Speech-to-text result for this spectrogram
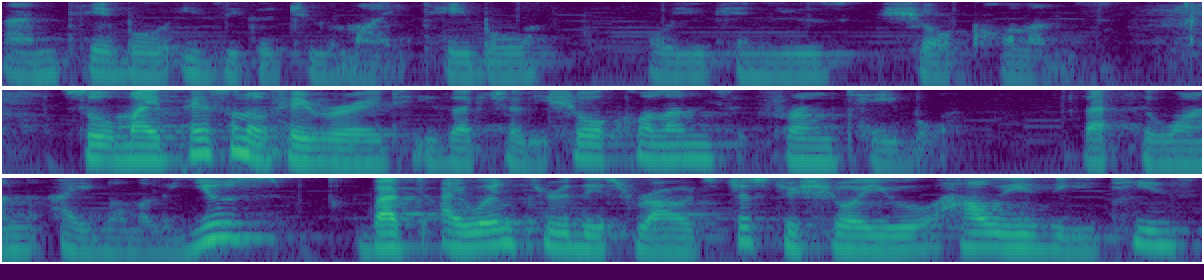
and table is equal to my table or you can use show columns. So my personal favorite is actually show columns from table. That's the one I normally use, but I went through this route just to show you how easy it is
